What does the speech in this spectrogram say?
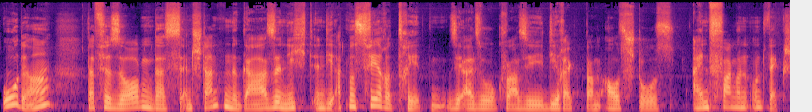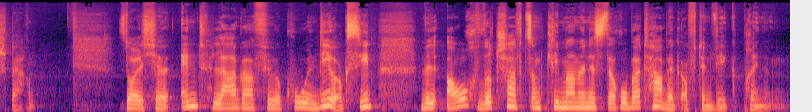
Oder dafür sorgen, dass entstandene Gase nicht in die Atmosphäre treten, sie also quasi direkt beim Ausstoß einfangen und wegsperren. Solche Endlager für Kohlendioxid will auch Wirtschafts- und Klimaminister Robert Habeck auf den Weg bringen.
